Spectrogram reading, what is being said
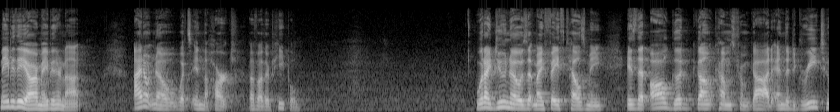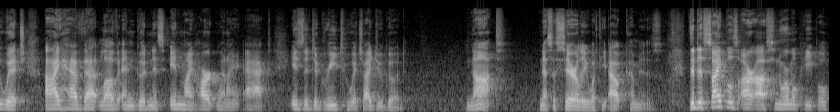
Maybe they are, maybe they're not. I don't know what's in the heart of other people. What I do know is that my faith tells me is that all good comes from God, and the degree to which I have that love and goodness in my heart when I act is the degree to which I do good, not necessarily what the outcome is. The disciples are us, normal people,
